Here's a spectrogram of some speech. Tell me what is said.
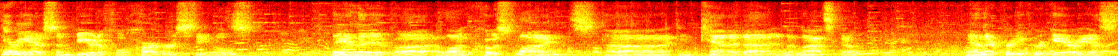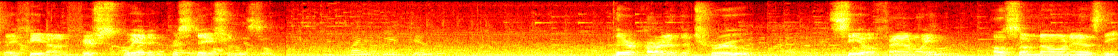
Here we have some beautiful harbor seals. They live uh, along coastlines uh, in Canada and Alaska. And they're pretty gregarious. They feed on fish, squid, and crustaceans. Quite a few, too. They're part of the true seal family, also known as the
